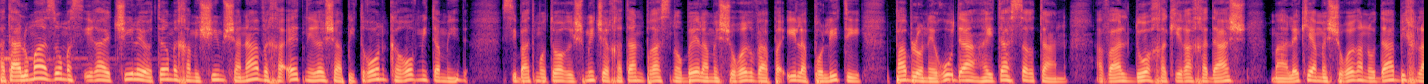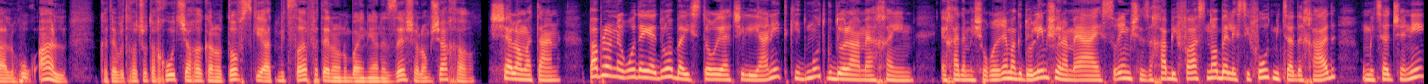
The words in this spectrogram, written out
התעלומה הזו מסעירה את צ'ילה יותר מ-50 שנה, וכעת נראה שהפתרון קרוב מתמיד. סיבת מותו הרשמית של חתן פרס נובל, המשורר והפעיל הפוליטי, פבלו נרודה, הייתה סרטן. אבל דוח חקירה חדש מעלה כי המשורר הנודע בכלל הורעל. כתבת חדשות החוץ, שחר קנוטובסקי, את מצטרפת אלינו בעניין הזה, שלום שחר. שלום מתן. פבלו נרודה ידוע בהיסטוריה הצ'יליאנית כדמות גדולה מהחיים. אחד המשוררים הגדולים של המאה ה-20 שזכה בפרס נובל לספרות מצד אחד, ומצד שני,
